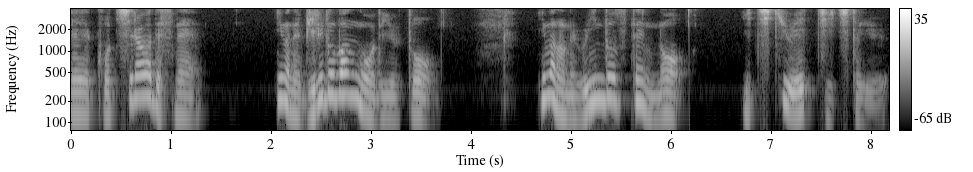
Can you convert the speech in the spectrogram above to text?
えー、こちらはですね、今ね、ビルド番号で言うと、今のね、Windows 10の 19H1 という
